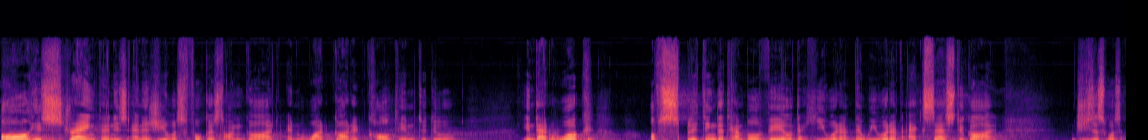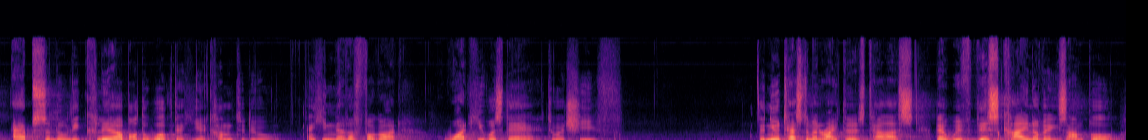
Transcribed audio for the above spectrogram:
all his strength and his energy was focused on God and what God had called him to do. In that work of splitting the temple veil that, he would have, that we would have access to God, Jesus was absolutely clear about the work that he had come to do. And he never forgot what he was there to achieve. The New Testament writers tell us that with this kind of example,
